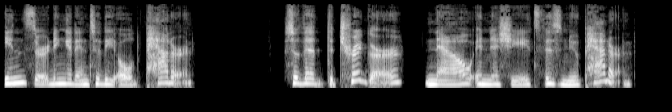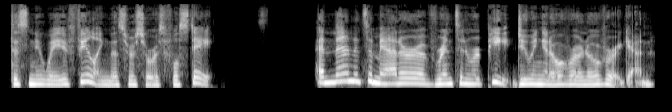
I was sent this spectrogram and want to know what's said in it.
inserting it into the old pattern so that the trigger now initiates this new pattern, this new way of feeling, this resourceful state. And then it's a matter of rinse and repeat, doing it over and over again.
